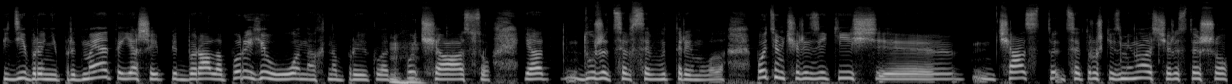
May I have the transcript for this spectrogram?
підібрані предмети. Я ще й підбирала по регіонах, наприклад, по часу. Я дуже це все витримувала. Потім через якийсь е, час це трошки змінилось через те, що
